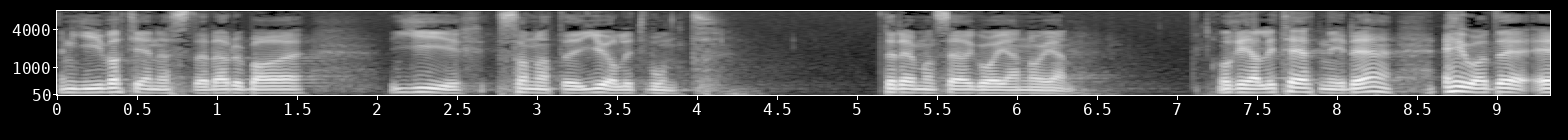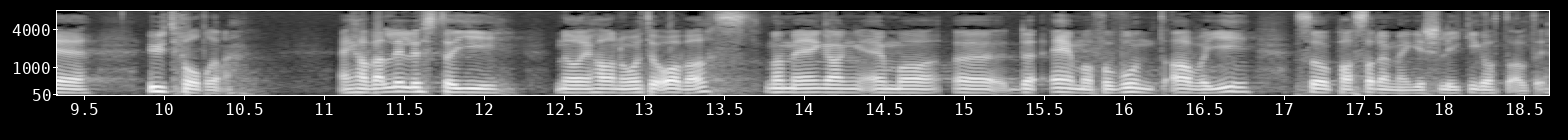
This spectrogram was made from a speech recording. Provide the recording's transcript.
En givertjeneste der du bare gir sånn at det gjør litt vondt. Det er det man ser gå igjen og igjen. Og realiteten i det er jo at det er utfordrende. Jeg har veldig lyst til å gi når jeg har noe til overs, men med en gang jeg må, øh, jeg må få vondt av å gi, så passer det meg ikke like godt alltid.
